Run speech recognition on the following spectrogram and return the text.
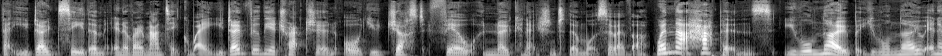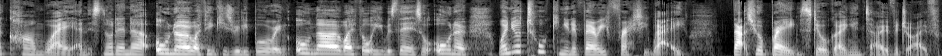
that you don't see them in a romantic way, you don't feel the attraction, or you just feel no connection to them whatsoever. When that happens, you will know, but you will know in a calm way. And it's not in a, oh no, I think he's really boring. Oh no, I thought he was this. Or oh no. When you're talking in a very fretty way, that's your brain still going into overdrive.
